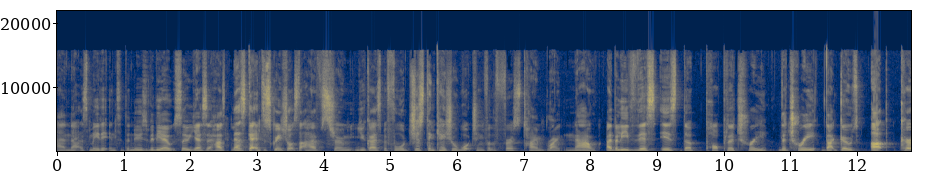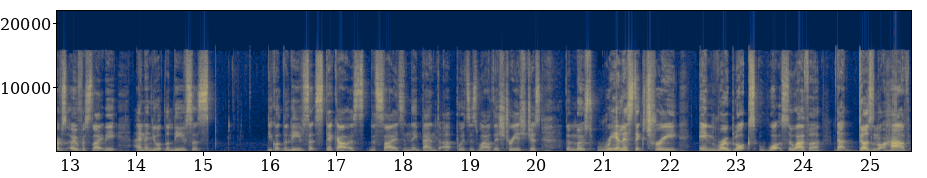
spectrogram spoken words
and that has made it into the news video. So yes it has. Let's get into screenshots that i have shown you guys before just in case you're watching for the first time right now. I believe this is the poplar tree the tree that goes up curves over slightly and then you got the leaves that you got the leaves that stick out as the sides and they bend upwards as well this tree is just the most realistic tree in roblox whatsoever that does not have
